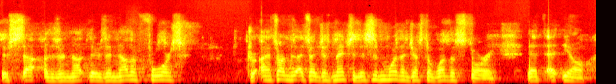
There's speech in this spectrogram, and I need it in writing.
there's there's another there's another force. That's what, I just mentioned. This is more than just a weather story. That, that you know,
